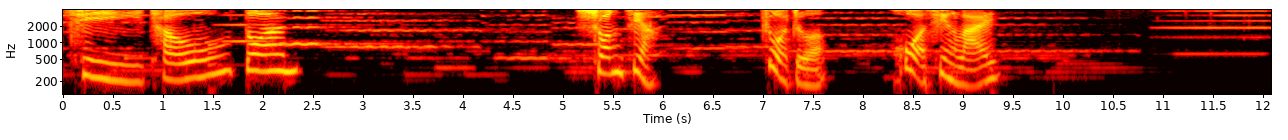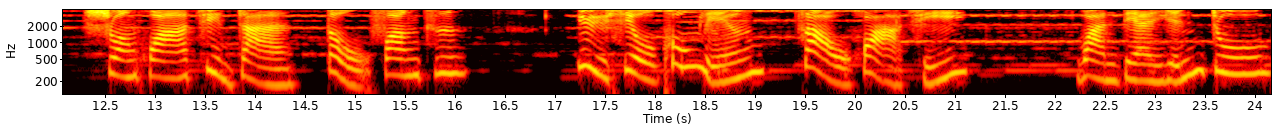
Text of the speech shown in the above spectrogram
起愁端。霜降，作者霍庆来。霜花尽占斗芳姿，玉袖空灵。造化奇，万点银珠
